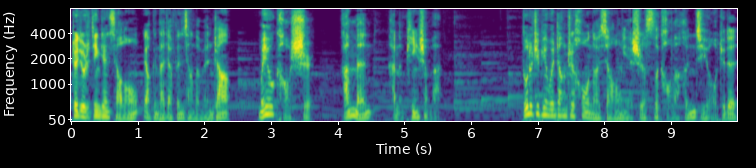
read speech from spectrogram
这就是今天小龙要跟大家分享的文章。没有考试，寒门还能拼什么？读了这篇文章之后呢，小龙也是思考了很久，觉得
